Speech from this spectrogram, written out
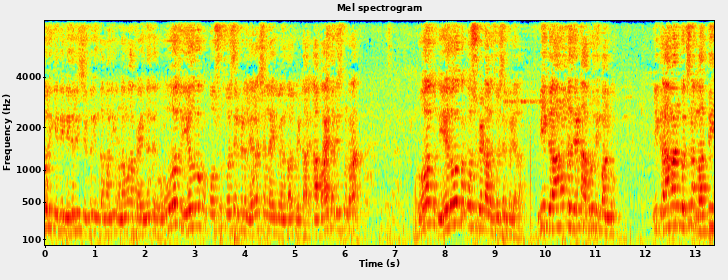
ఊరికి ఇన్ని నిధులు ఇచ్చిండు ఇంతమందికి రుణమాఫీ అయిందని రోజు ఏదో ఒక పోస్ట్ సోషల్ మీడియాలో ఎలక్షన్లు అయిపోయిన వరకు పెట్టాలి. ఆ బాధ్యత తీసుకుంటారా? రోజు ఏదో ఒక పోస్ట్ పెట్టాలి సోషల్ మీడియాలో. మీ గ్రామంలో జరిగిన అభివృద్ధి పనులు మీ గ్రామానికి వచ్చిన లబ్ధి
